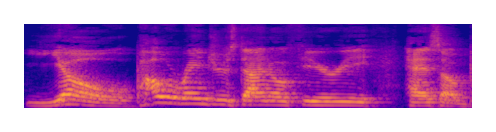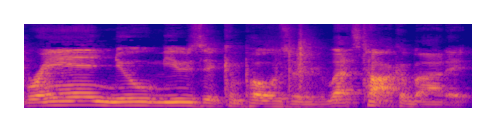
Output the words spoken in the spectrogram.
Yo, Power Rangers Dino Fury has a brand new music composer. Let's talk about it.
